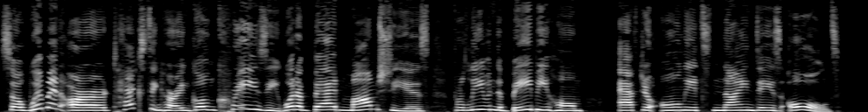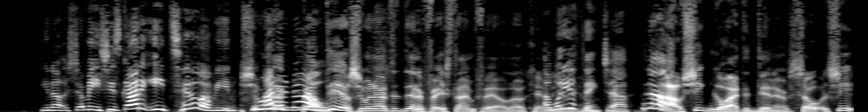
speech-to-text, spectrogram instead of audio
So women are texting her and going crazy. What a bad mom she is for leaving the baby home after only it's nine days old. You know, I mean, she's got to eat too. I mean, She went I out, don't know. big deal. She went out to dinner. FaceTime failed. Okay. Uh, what do you think, Jeff? No, she can go out to dinner. So she,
